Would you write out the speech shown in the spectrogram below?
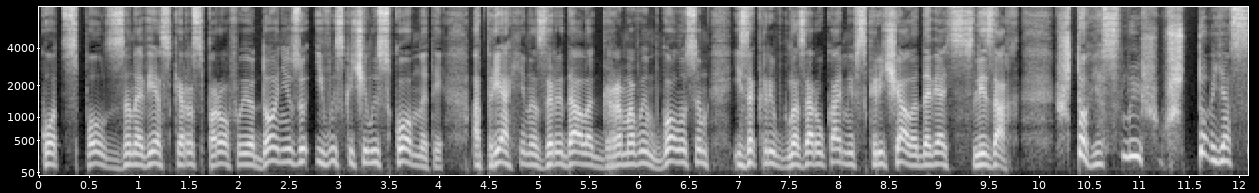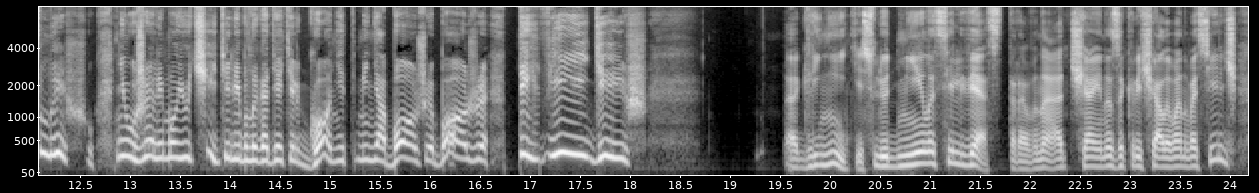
Кот сполз за навеской, распоров ее донизу, и выскочил из комнаты, а Пряхина зарыдала громовым голосом и, закрыв глаза руками, вскричала, давясь в слезах. «Что я слышу? Что я слышу? Неужели мой учитель и благодетель гонит меня? Боже, Боже, ты видишь!» «Оглянитесь, Людмила Сильвестровна!» — отчаянно закричал Иван Васильевич —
